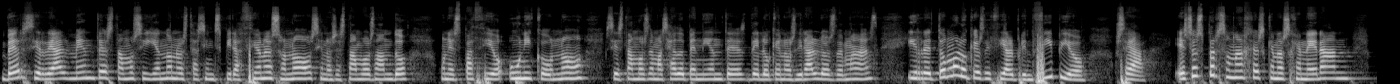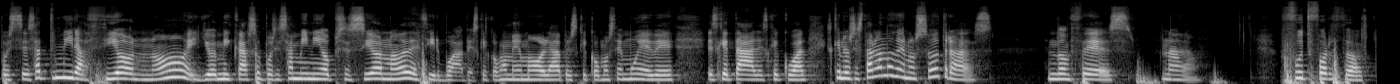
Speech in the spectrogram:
ver si realmente estamos siguiendo nuestras inspiraciones o no, si nos estamos dando un espacio único o no, si estamos demasiado pendientes de lo que nos dirán los demás. Y retomo lo que os decía al principio, o sea, esos personajes que nos generan pues esa admiración, ¿no? Y yo en mi caso pues esa mini obsesión, ¿no? De decir, Buah, es que cómo me mola, pues que cómo se mueve, es que tal, es que cual, es que nos está hablando de nosotras. Entonces, nada, food for thought,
